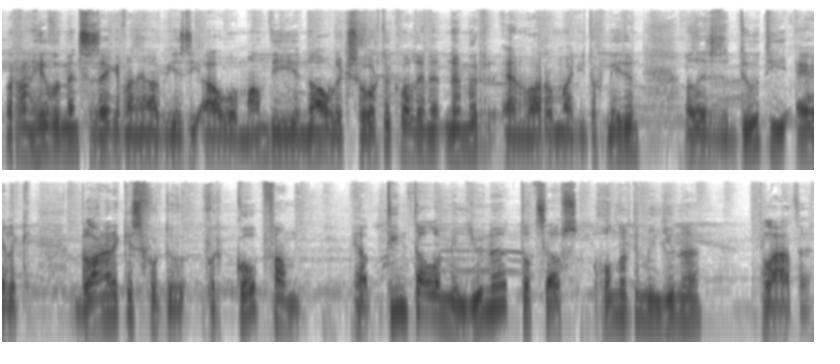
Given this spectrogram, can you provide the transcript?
waarvan heel veel mensen zeggen van ja, wie is die oude man die je nauwelijks hoort ook wel in het nummer en waarom mag die toch meedoen? Wel, dat is de dude die eigenlijk belangrijk is voor de verkoop van ja, tientallen miljoenen tot zelfs honderden miljoenen platen.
